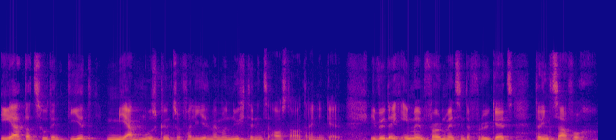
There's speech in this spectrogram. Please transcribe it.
eher dazu tendiert, mehr Muskeln zu verlieren, wenn man nüchtern ins Ausdauertraining geht. Ich würde euch immer empfehlen, wenn es in der Früh geht, trinkt einfach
